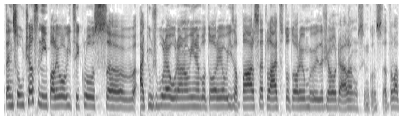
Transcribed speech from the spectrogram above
ten současný palivový cyklus, ať už bude uranový nebo toriový za pár set let, to torium by vydrželo déle, musím konstatovat,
